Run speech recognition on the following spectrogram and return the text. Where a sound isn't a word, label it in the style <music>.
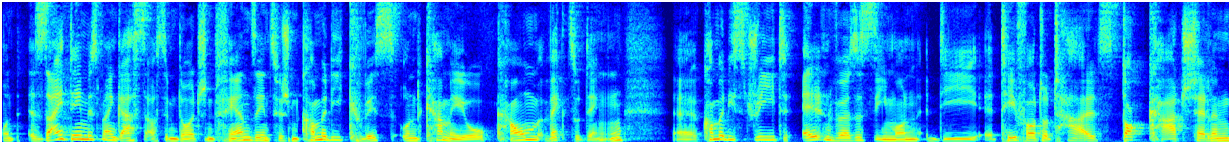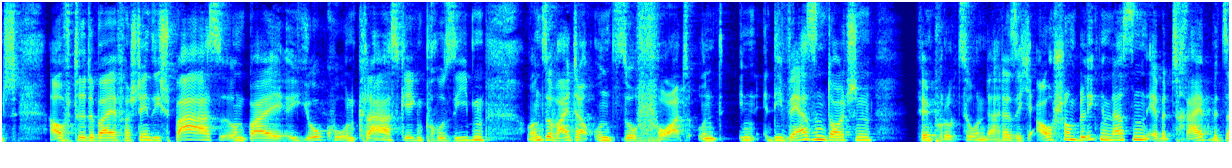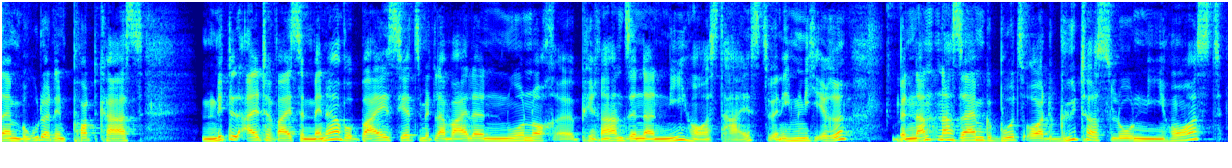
Und seitdem ist mein Gast aus dem deutschen Fernsehen zwischen Comedy, Quiz und Cameo kaum wegzudenken. Äh, Comedy Street, Elton vs. Simon, die TV Total Stock Car Challenge, Auftritte bei Verstehen Sie Spaß und bei Joko und Klaas gegen Pro7 und so weiter und so fort. Und in diversen deutschen Filmproduktionen, da hat er sich auch schon blicken lassen. Er betreibt mit seinem Bruder den Podcast Mittelalte weiße Männer, wobei es jetzt mittlerweile nur noch äh, Piratensender Niehorst heißt, wenn ich mich nicht irre. Benannt nach seinem Geburtsort Gütersloh Niehorst.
